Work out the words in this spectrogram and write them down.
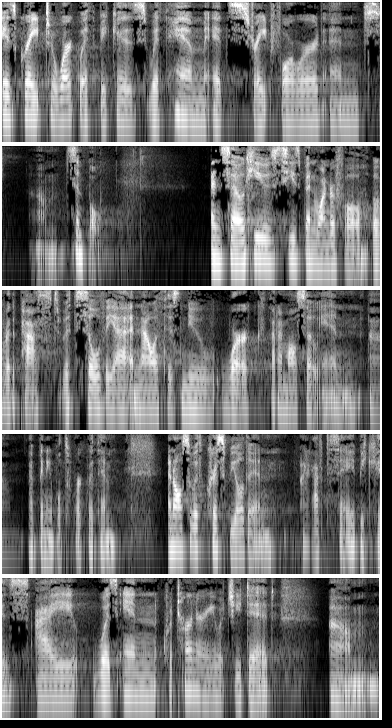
is great to work with because with him it's straightforward and um, simple. And so he's he's been wonderful over the past with Sylvia and now with his new work that I'm also in. Um, I've been able to work with him, and also with Chris Wheeldon. I'd have to say, because I was in Quaternary, which he did um,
